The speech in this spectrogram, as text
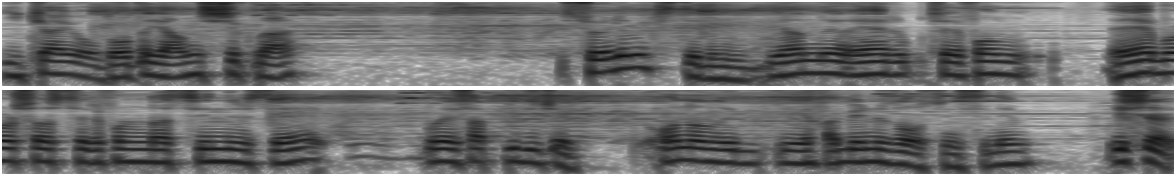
iki ay oldu. O da yanlışlıkla. Söylemek istedim. Bir anda eğer telefon eğer borsası telefonundan silinirse bu hesap gidecek. Onun bir haberiniz olsun istedim. İşte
